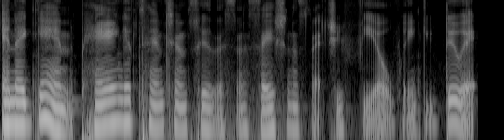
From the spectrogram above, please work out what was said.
And again, paying attention to the sensations that you feel when you do it.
